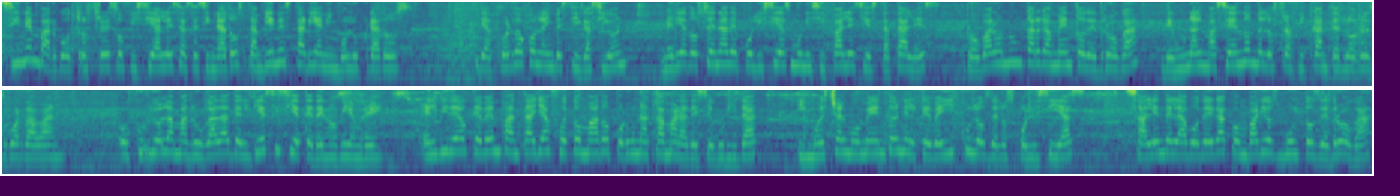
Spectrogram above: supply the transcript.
Sin embargo, otros tres oficiales asesinados también estarían involucrados. De acuerdo con la investigación, media docena de policías municipales y estatales robaron un cargamento de droga de un almacén donde los traficantes lo resguardaban. Ocurrió la madrugada del 17 de noviembre. El video que ve en pantalla fue tomado por una cámara de seguridad y muestra el momento en el que vehículos de los policías salen de la bodega con varios bultos de droga,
